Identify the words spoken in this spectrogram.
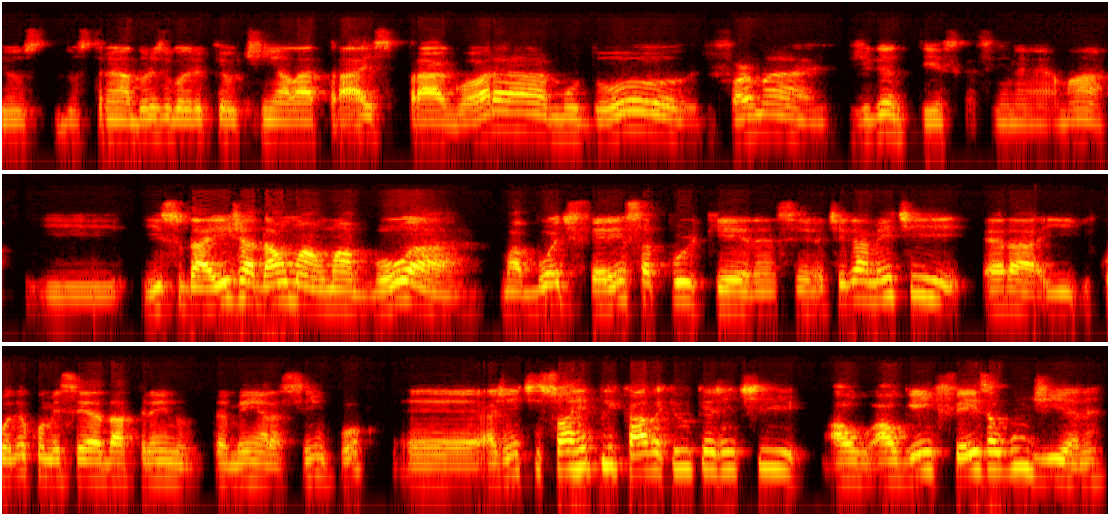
que os dos treinadores do goleiro que eu tinha lá atrás para agora mudou de forma gigantesca, assim, né? É uma, e isso daí já dá uma, uma boa uma boa diferença porque, né? Assim, antigamente era e, e, quando eu comecei a dar treino também era assim um pouco. É, a gente só replicava aquilo que a gente alguém fez algum dia, né?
